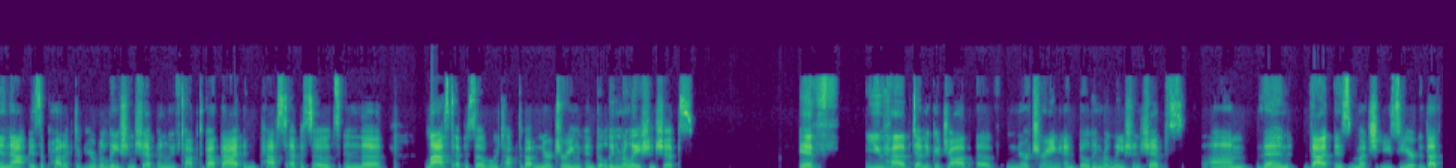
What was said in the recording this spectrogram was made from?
And that is a product of your relationship. And we've talked about that in past episodes. In the last episode, where we talked about nurturing and building relationships. If you have done a good job of nurturing and building relationships, um, then that is much easier. That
